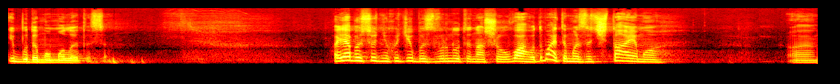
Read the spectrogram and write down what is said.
і будемо молитися. А я би сьогодні хотів би звернути нашу увагу. Давайте ми зачитаємо. е,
